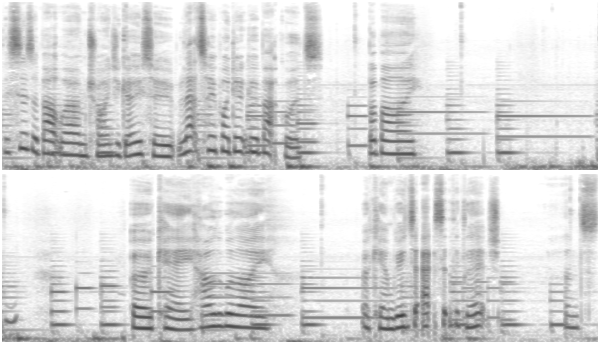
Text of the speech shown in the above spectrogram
This is about where I'm trying to go, so let's hope I don't go backwards. Bye bye. Okay, how will I... Okay, I'm going to exit the glitch and...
